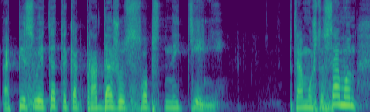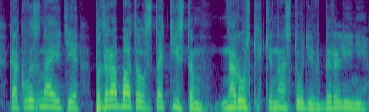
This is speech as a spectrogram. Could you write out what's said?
описывает это как продажу собственной тени. Потому что сам он, как вы знаете, подрабатывал статистом на русских киностудиях в Берлине.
